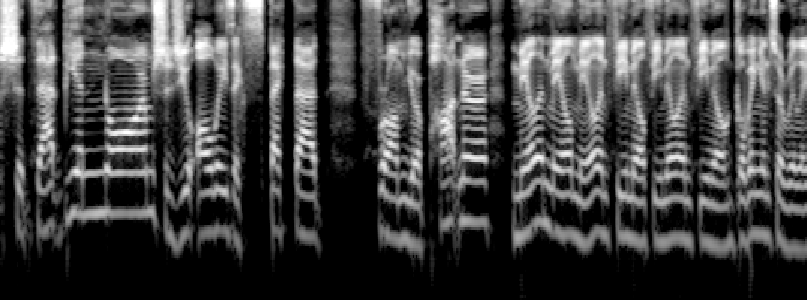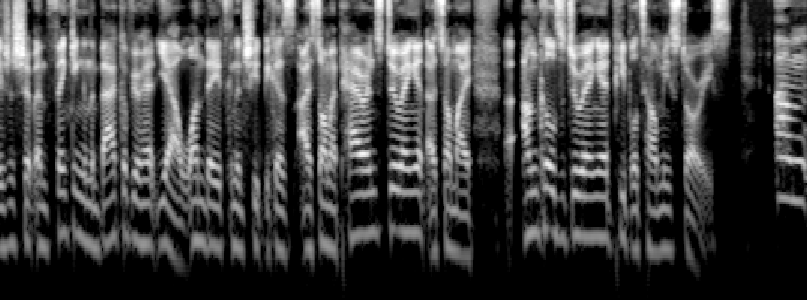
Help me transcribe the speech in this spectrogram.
should that be a norm? Should you always expect that from your partner, male and male, male and female, female and female, going into a relationship and thinking in the back of your head, yeah, one day it's gonna cheat because I saw my parents doing it, I saw my uh, uncles doing it, people tell me stories. Um,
